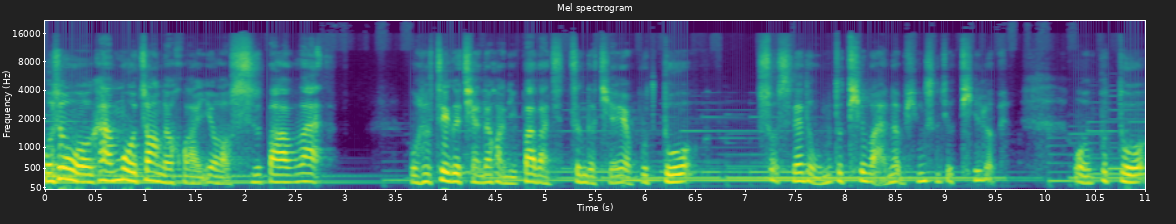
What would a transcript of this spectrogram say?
我说我看墓葬的话要十八万，我说这个钱的话，你爸爸挣的钱也不多。说实在的，我们都贴完了，平时就贴了呗。我不多，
